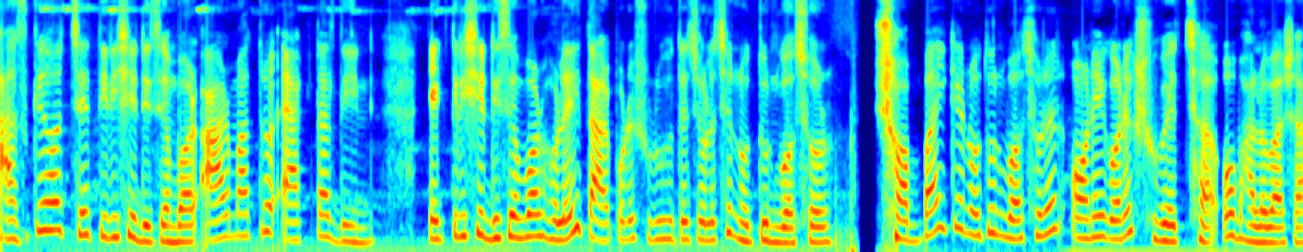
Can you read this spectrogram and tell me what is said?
আজকে হচ্ছে তিরিশে ডিসেম্বর আর মাত্র একটা দিন। একত্রিশে ডিসেম্বর হলেই তারপরে শুরু হতে চলেছে নতুন বছর। সবাইকে নতুন বছরের অনেক অনেক শুভেচ্ছা ও ভালোবাসা।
